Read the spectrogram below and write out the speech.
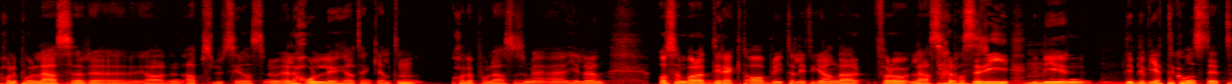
håller på och läser, eh, ja den absolut senaste nu, eller Holly helt enkelt. Mm. Håller på och läser som jag, jag gillar den. Och sen bara direkt avbryta lite grann där för att läsa raseri. Det, Mm. blir ju det blev jättekonstigt.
